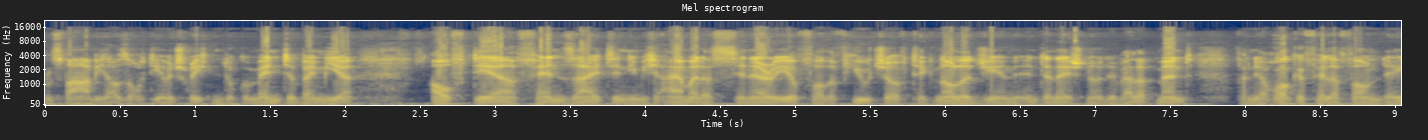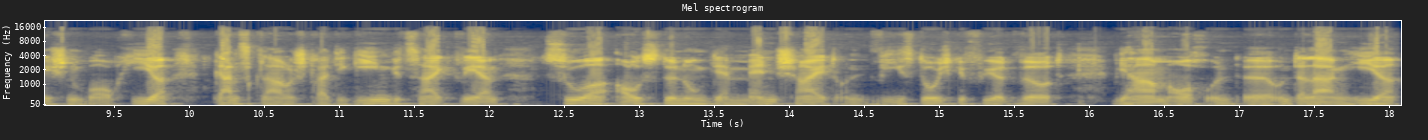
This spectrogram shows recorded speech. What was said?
Und zwar habe ich also auch dementsprechend Dokumente bei mir auf der Fanseite, nämlich einmal das Scenario for the Future of Technology and International Development von der Rockefeller Foundation, wo auch hier ganz klare Strategien gezeigt werden zur Ausdünnung der Menschheit und wie es durchgeführt wird. Wir haben auch äh, Unterlagen hier,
